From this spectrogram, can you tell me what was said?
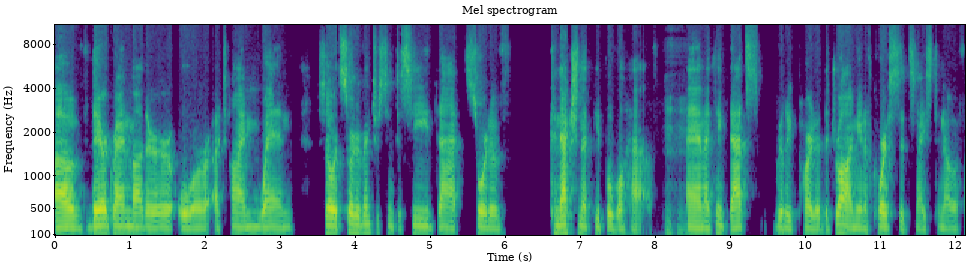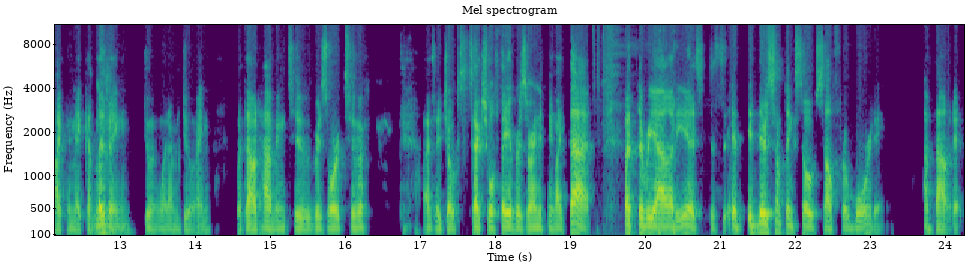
of their grandmother or a time when so it's sort of interesting to see that sort of connection that people will have. hmm And I think that's really part of the draw. I mean, of course, it's nice to know if I can make a living doing what I'm doing without having to resort to, as I joke, sexual favors or anything like that. But the reality is, is it, it, there's something so self-rewarding about it.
